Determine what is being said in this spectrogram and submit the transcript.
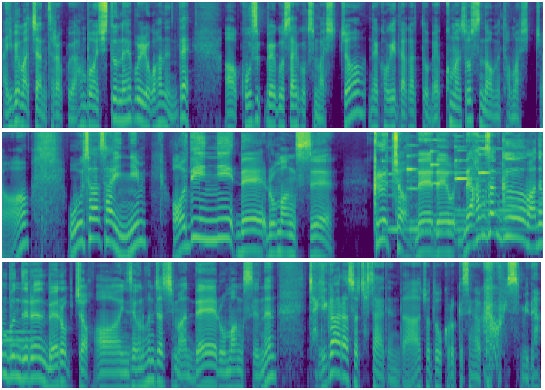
아, 입에 맞지 않더라고요. 한번 시도는 해보려고 하는데, 어, 고수 빼고 쌀국수 맛있죠? 네, 거기다가 또 매콤한 소스 넣으면 더 맛있죠. 5442님, 어디 있니? 내 로망스. 그렇죠. 네, 네. 네, 항상 그 많은 분들은 외롭죠. 어, 인생은 혼자지만 내 로망스는 자기가 알아서 찾아야 된다. 저도 그렇게 생각하고 있습니다.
